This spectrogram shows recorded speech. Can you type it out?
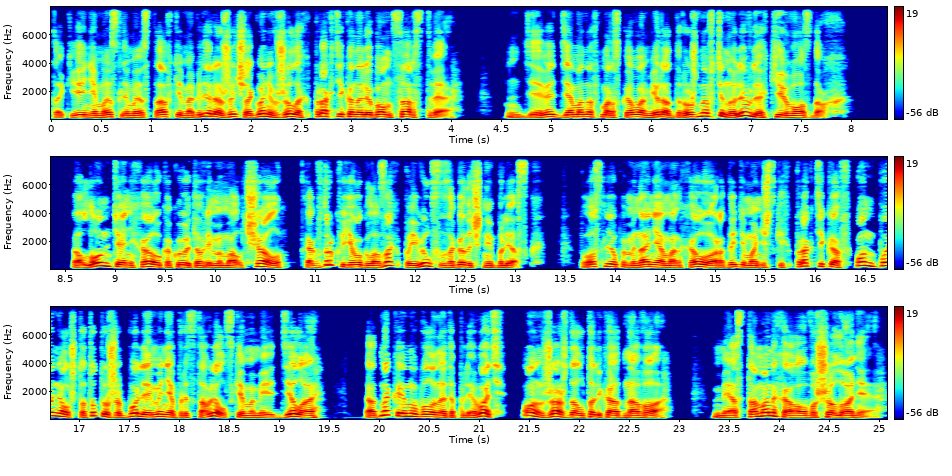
Такие немыслимые ставки могли разжечь огонь в жилах практика на любом царстве. Девять демонов морского мира дружно втянули в легкий воздух. Лун Тяньхао какое-то время молчал, как вдруг в его глазах появился загадочный блеск. После упоминания Манхау Орды демонических практиков, он понял, что тот уже более-менее представлял, с кем имеет дело. Однако ему было на это плевать, он жаждал только одного – место Манхао в эшелоне.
